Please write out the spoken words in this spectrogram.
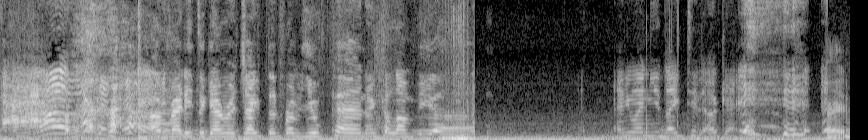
Oh, I'm ready to get rejected from UPenn and Columbia. Anyone you'd like to? Okay. Alright,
